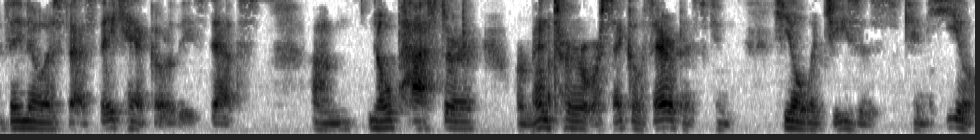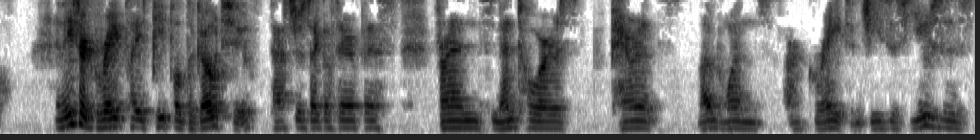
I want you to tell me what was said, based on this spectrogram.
if they know us best, they can't go to these depths. Um, no pastor or mentor or psychotherapist can heal what Jesus can heal. And these are great place people to go to, pastors, psychotherapists, friends, mentors, parents, loved ones are great, and Jesus uses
